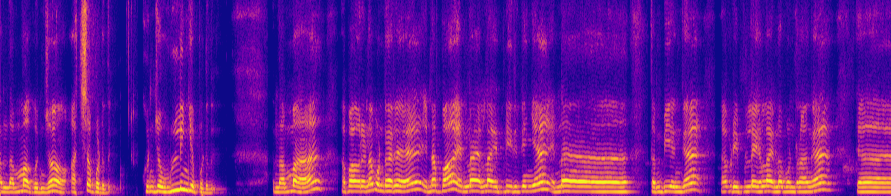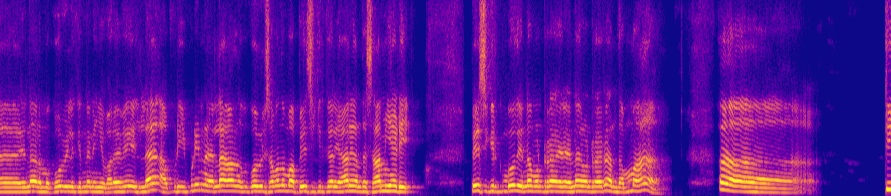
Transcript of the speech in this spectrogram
அந்த அம்மா கொஞ்சம் அச்சப்படுது கொஞ்சம் உள்ளிங்கப்படுது. அந்த அம்மா அப்போ அவர் என்ன பண்ணுறாரு என்னப்பா என்ன எல்லாம் எப்படி இருக்கீங்க? என்ன தம்பி எங்கே? அப்படி பிள்ளைகள்லாம் என்ன பண்ணுறாங்க என்ன நம்ம கோவிலுக்கு என்ன நீங்கள் வரவே இல்லை. அப்படி இப்படின்னு எல்லாம் கோவில் சம்மந்தமாக பேசிக்கிருக்காரு யார்? அந்த சாமியாடி. பேசிக்கிருக்கும்போது என்ன பண்ணுறாரு என்ன பண்ணுறாரு அந்த அம்மா டீ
